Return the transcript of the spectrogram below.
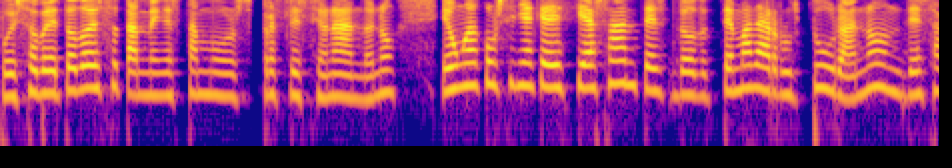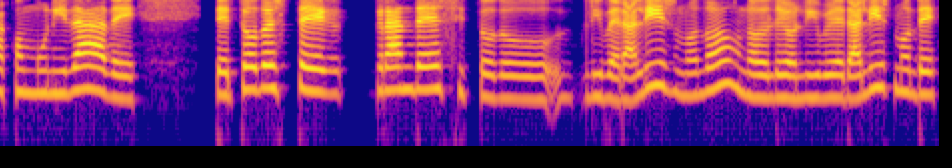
Pois sobre todo eso tamén estamos reflexionando, non? É unha cousiña que decías antes do tema da ruptura, non? Desa comunidade de todo este grande éxito do liberalismo, non? no neoliberalismo de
